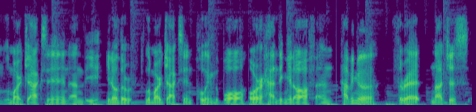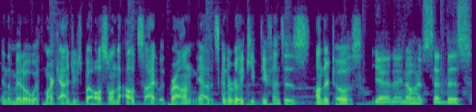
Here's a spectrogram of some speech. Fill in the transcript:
Lamar Jackson and the you know the Lamar Jackson pulling the ball or handing it off and having a threat not just in the middle with Mark Andrews but also on the outside with Brown. Yeah, that's gonna really keep defenses on their toes. Yeah, and I know I've said this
